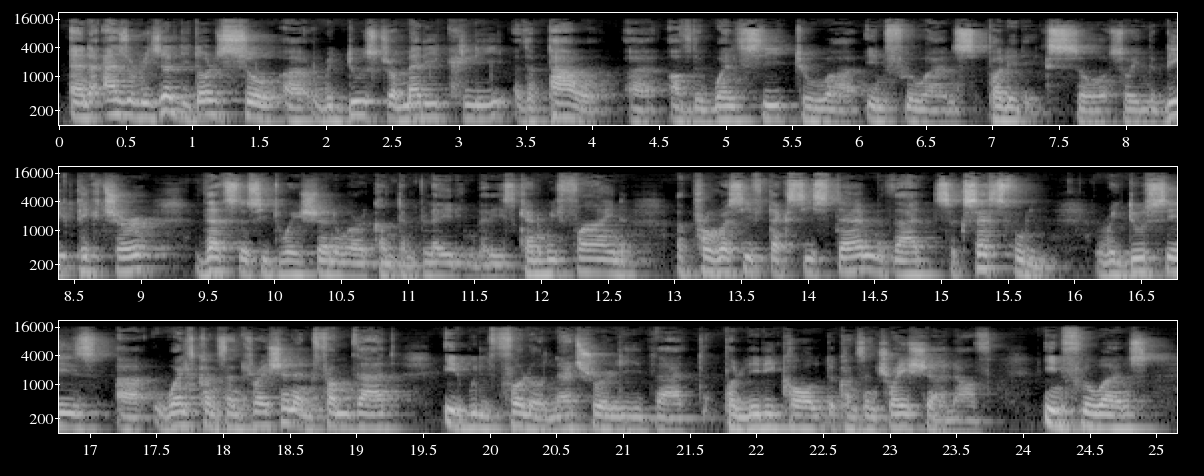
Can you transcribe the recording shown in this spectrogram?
And as a result, it also uh, reduced dramatically the power uh, of the wealthy to uh, influence politics. So, so in the big picture, that's the situation we're contemplating. That is, can we find a progressive tax system that successfully reduces uh, wealth concentration, and from that, it will follow naturally that political the concentration of influence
